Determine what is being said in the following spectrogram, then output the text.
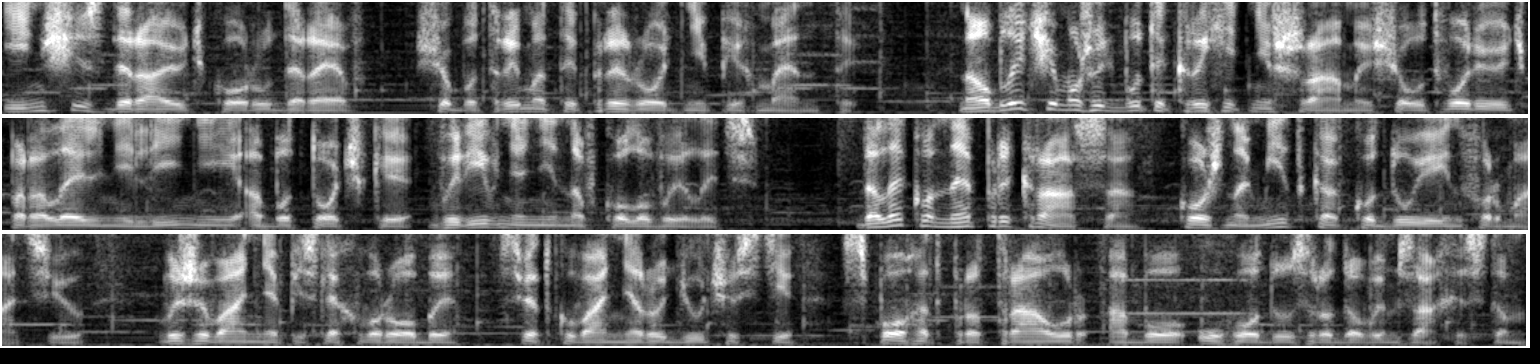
інші здирають кору дерев, щоб отримати природні пігменти. На обличчі можуть бути крихітні шрами, що утворюють паралельні лінії або точки, вирівняні навколо вилиць. Далеко не прикраса, кожна мітка кодує інформацію. Виживання після хвороби, святкування родючості, спогад про траур або угоду з родовим захистом.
